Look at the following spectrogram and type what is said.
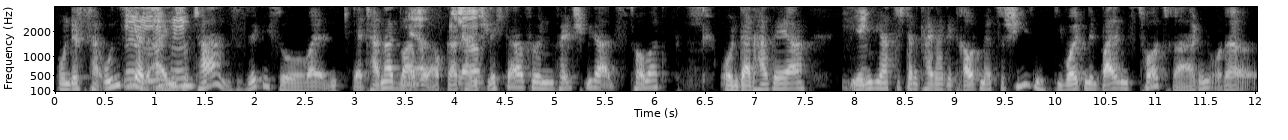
Und das verunsichert Mhm. einen total. Das ist wirklich so, weil der Tannert war Ja, wohl auch gar klar. kein schlechter für einen Feldspieler als Torwart. Und dann hat er, Mhm. irgendwie hat sich dann keiner getraut mehr zu schießen. Die wollten den Ball ins Tor tragen oder,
